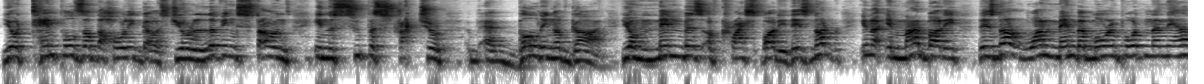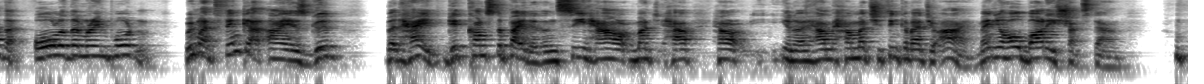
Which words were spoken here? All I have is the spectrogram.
You're temples of the Holy Ghost. You're living stones in the superstructure uh, building of God. You're members of Christ's body. There's not, you know, in my body, there's not one member more important than the other. All of them are important. We might think our eye is good, but hey, get constipated and see how much, how, how, you know, how, how much you think about your eye. Man, your whole body shuts down.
